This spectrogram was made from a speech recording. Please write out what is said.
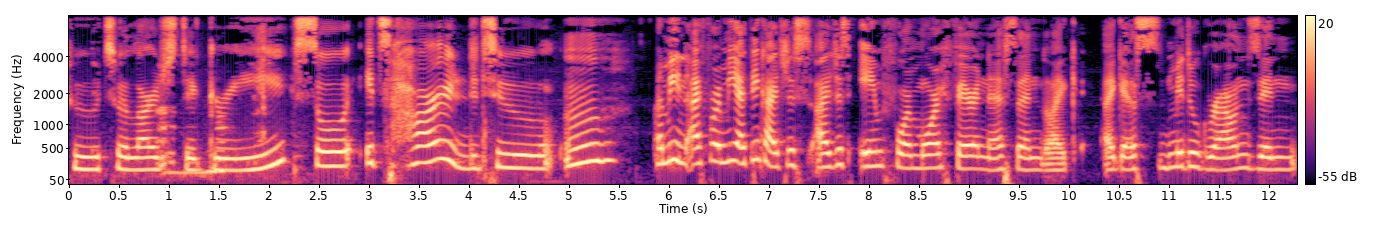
to to a large degree. So it's hard to. Mm, I mean, I for me, I think I just I just aim for more fairness and like I guess middle grounds in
